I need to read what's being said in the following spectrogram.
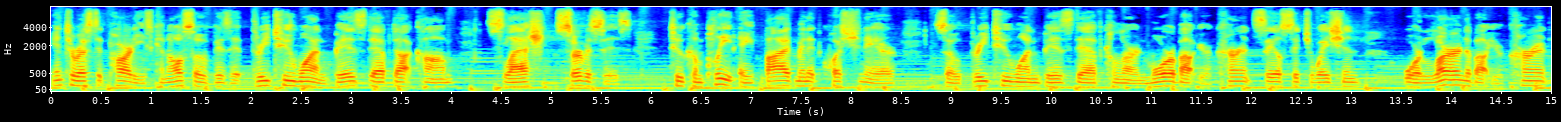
Interested parties can also visit 321bizdev.com slash services to complete a five-minute questionnaire so 321bizdev can learn more about your current sales situation or learn about your current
